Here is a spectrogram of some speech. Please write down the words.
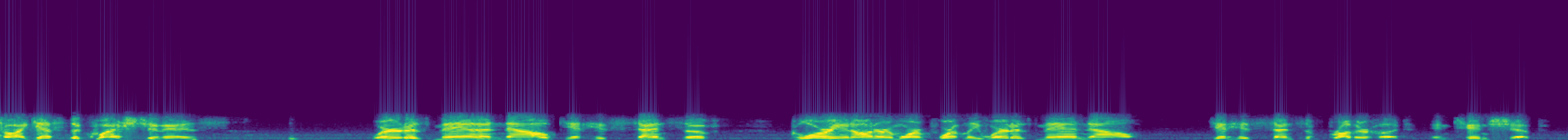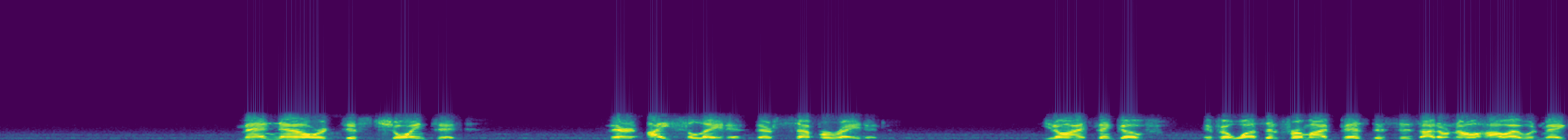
So I guess the question is where does man now get his sense of glory and honor? And more importantly, where does man now get his sense of brotherhood and kinship? Men now are disjointed. They're isolated. They're separated. You know, I think of if it wasn't for my businesses, I don't know how I would make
